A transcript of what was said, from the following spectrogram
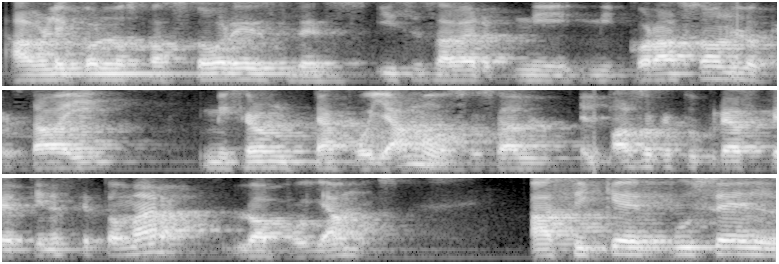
hablé con los pastores, les hice saber mi, mi corazón, lo que estaba ahí, y me dijeron, te apoyamos, o sea, el paso que tú creas que tienes que tomar, lo apoyamos. Así que puse,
